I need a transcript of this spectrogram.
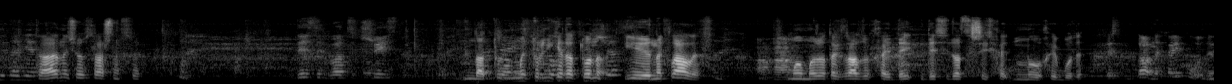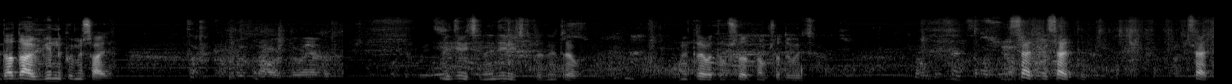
не дає. Та нічого страшного все. 10-26. Да, ту, ми турнікета то на- і наклали. Ага. Мо- Може так зразу хай де- 10-26, хай, ну хай буде. Десь, да, нехай буде. Да, да, він не помішає. Поставити, я Не дивіться, не дивіться, тут не треба. Треба там що там що дивитися. Сядьте, сядьте. Сядьте.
